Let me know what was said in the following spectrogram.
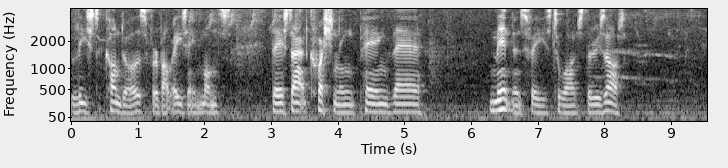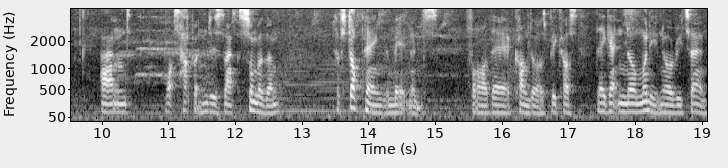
leased condos for about 18 months, they started questioning paying their maintenance fees towards the resort. And what's happened is that some of them have stopped paying the maintenance for their condos because they're getting no money, no return.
